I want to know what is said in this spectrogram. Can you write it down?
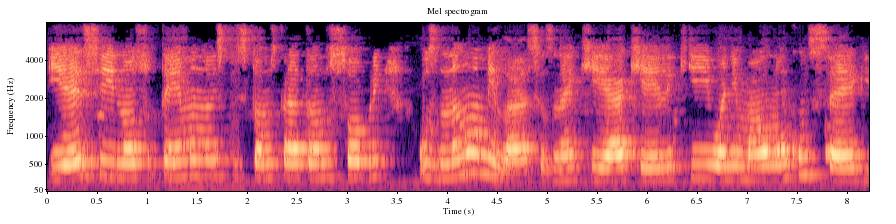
e esse nosso tema nós estamos tratando sobre os não amiláceos, né, que é aquele que o animal não consegue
